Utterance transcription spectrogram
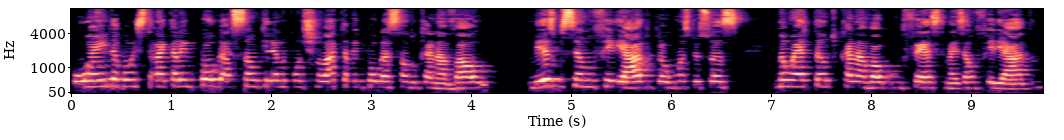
ou ainda vão estar naquela empolgação, querendo continuar aquela empolgação do carnaval, mesmo sendo um feriado, para algumas pessoas não é tanto carnaval como festa, mas é um feriado.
